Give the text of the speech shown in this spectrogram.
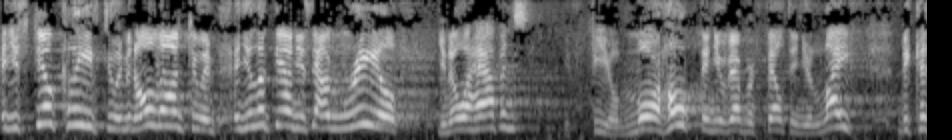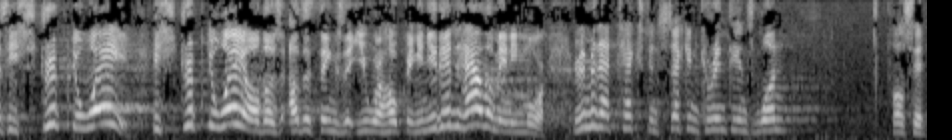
and you still cleave to Him and hold on to Him and you look down and you say, I'm real, you know what happens? You feel more hope than you've ever felt in your life because He stripped away. He stripped away all those other things that you were hoping and you didn't have them anymore. Remember that text in 2 Corinthians 1? Paul said,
